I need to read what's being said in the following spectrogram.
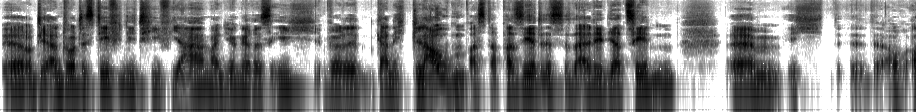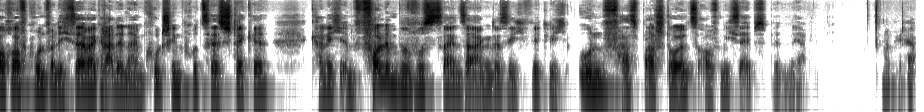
Äh, Und die Antwort ist definitiv ja. Mein jüngeres Ich würde gar nicht glauben, was da passiert ist in all den Jahrzehnten. Ähm, Ich, äh, auch, auch aufgrund, weil ich selber gerade in einem Coaching-Prozess stecke, kann ich in vollem Bewusstsein sagen, dass ich wirklich unfassbar stolz auf mich selbst bin. Ja. Okay. Ja.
